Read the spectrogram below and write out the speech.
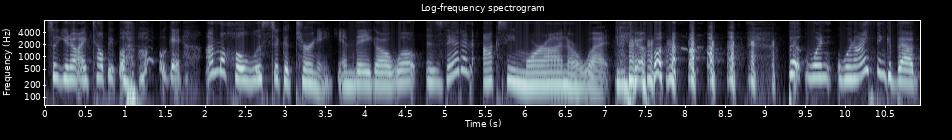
so you know I tell people okay I'm a holistic attorney. And they go well is that an oxymoron or what? You know? But when when I think about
